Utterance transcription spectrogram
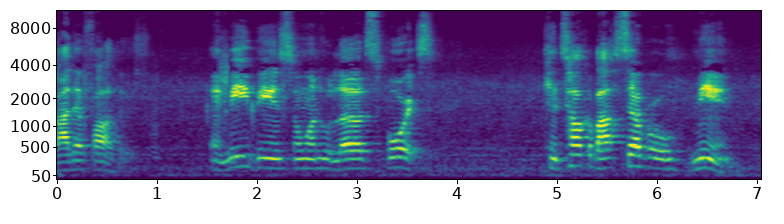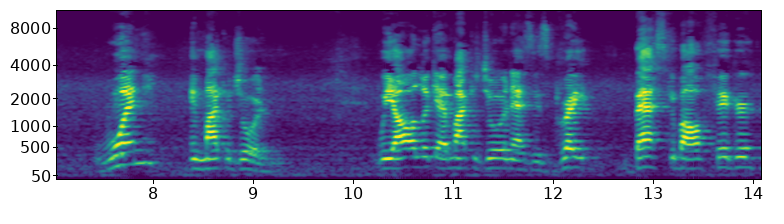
by their fathers. And me being someone who loves sports can talk about several men. One in Michael Jordan. We all look at Michael Jordan as this great basketball figure.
